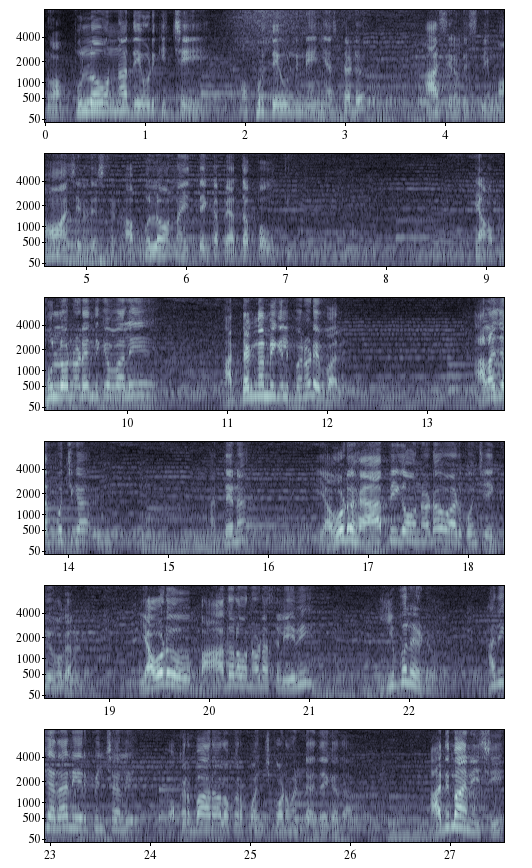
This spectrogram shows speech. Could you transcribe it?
నువ్వు అప్పుల్లో ఉన్నా దేవుడికి ఇచ్చేయి. అప్పుడు దేవుడు నిన్ను ఏం చేస్తాడు? ఆశీర్వదిస్తాడు నీ మొహం ఆశీర్వదిస్తాడు. అప్పుల్లో ఉన్నా ఇస్తే ఇంకా పెద్దప్ప అవుద్ది. ఏ అప్పుల్లో ఉన్నాడు ఎందుకు ఇవ్వాలి? అడ్డంగా మిగిలిపోయినాడు ఇవ్వాలి. అలా చెప్పొచ్చుగా? అంతేనా? ఎవడు హ్యాపీగా ఉన్నాడో వాడు కొంచెం ఎక్కువ ఇవ్వగలడు. ఎవడు బాధలో ఉన్నాడో అసలు ఏమీ ఇవ్వలేడు. అది కదా నేర్పించాలి. ఒకరి భారాలు ఒకరు పంచుకోవడం అంటే అదే కదా. అది మానేసి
